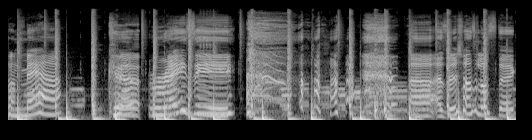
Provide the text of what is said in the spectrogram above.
und mehr. Crazy. äh, also ich fand's lustig.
